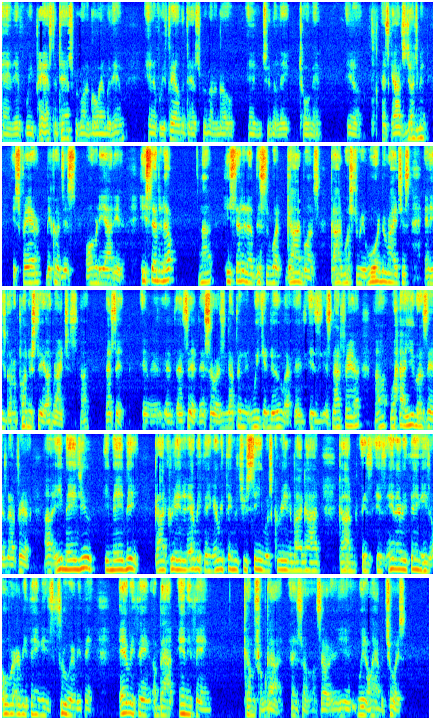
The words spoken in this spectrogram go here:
And if we pass the test, we're going to go in with Him. And if we fail the test, we're going to go into the lake torment. You know, that's God's judgment. It's fair because it's already out here. He set it up. Huh? He set it up. This is what God wants. God wants to reward the righteous, and He's going to punish the unrighteous. Huh? That's it. It, it, that's it. And so there's nothing we can do. It, it's, it's, not fair. Huh? Why are you going to say it's not fair? Uh, he made you. He made me. God created everything. Everything that you see was created by God. God is, is in everything. He's over everything. He's through everything. Everything about anything comes from God. And so, so you, we don't have a choice.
